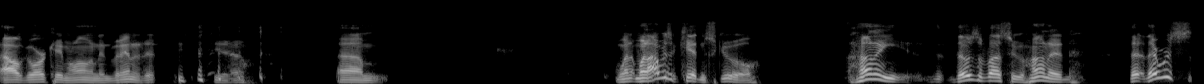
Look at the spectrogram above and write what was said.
Al Gore came along and invented it. You know, um, when when I was a kid in school, hunting. Those of us who hunted, there, there was,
